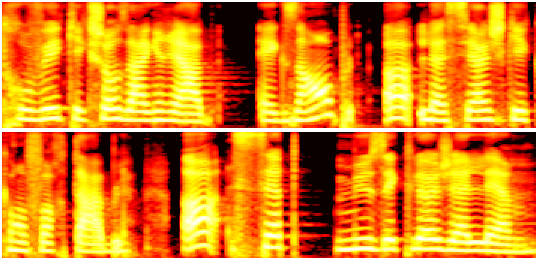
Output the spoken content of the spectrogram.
trouver quelque chose d'agréable. Exemple, ah, le siège qui est confortable. Ah, cette musique-là, je l'aime.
